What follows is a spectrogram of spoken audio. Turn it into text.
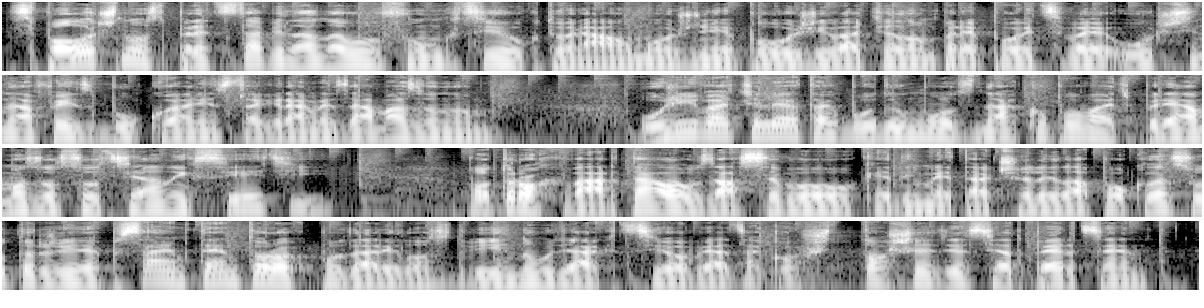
Spoločnosť predstavila novú funkciu, ktorá umožňuje používateľom prepojiť svoje účty na Facebooku a Instagrame s Amazonom. Užívateľia tak budú môcť nakupovať priamo zo sociálnych sietí. Po troch kvartáloch za sebou, kedy Meta čelila poklesu tržieb, sa im tento rok podarilo zdvihnúť akciu viac ako 160%.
